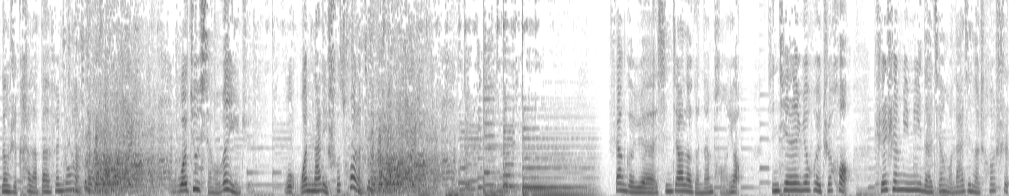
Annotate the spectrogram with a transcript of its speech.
愣是看了半分钟啊。我就想问一句。我我哪里说错了？上个月新交了个男朋友，今天约会之后，神神秘秘的将我拉进了超市，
